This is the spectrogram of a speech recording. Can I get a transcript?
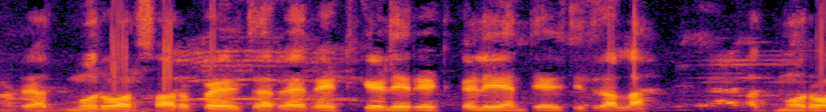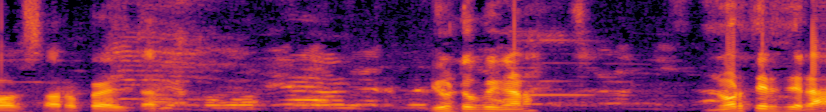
ನೋಡ್ರಿ, ಹದಿಮೂರುವರೆ ಸಾವಿರ ರೂಪಾಯಿ ಹೇಳ್ತಾರೆ. ರೇಟ್ ಕೇಳಿ ರೇಟ್ ಕೇಳಿ ಅಂತ ಹೇಳ್ತಿದ್ರಲ್ಲ, ಹದಿಮೂರುವರೆ ಸಾವಿರ ರೂಪಾಯಿ ಹೇಳ್ತಾರೆ. ಯೂಟ್ಯೂಬಿಗೆ ಅಣ್ಣ, ನೋಡ್ತಿರ್ತೀರಾ.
